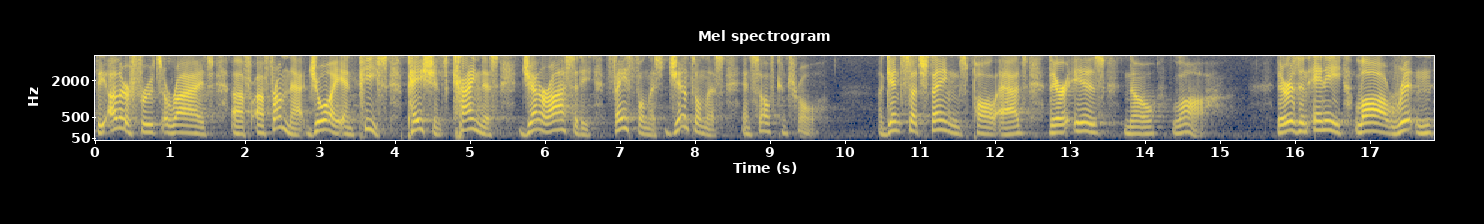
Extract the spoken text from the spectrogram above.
the other fruits arise uh, f- uh, from that joy and peace, patience, kindness, generosity, faithfulness, gentleness, and self control. Against such things, Paul adds, there is no law. There isn't any law written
